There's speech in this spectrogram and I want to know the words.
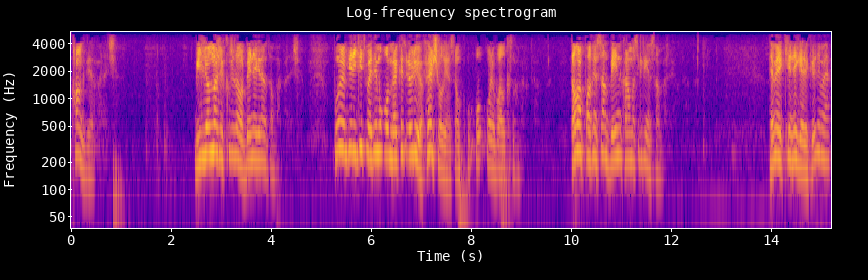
Kan gidiyor böylece. Milyonlarca kılcaz damar beyne giden damar. Bunun biri gitmedi mi o merkez ölüyor. Felç oluyor insan. O, oraya bağlı kısmına. Damar patlıyor insan beynin kanaması gidiyor insan. Demek ki ne gerekiyor değil mi?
